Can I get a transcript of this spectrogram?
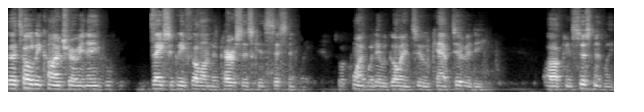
totally contrary, and they basically fell under curses consistently to a point where they would go into captivity uh, consistently.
